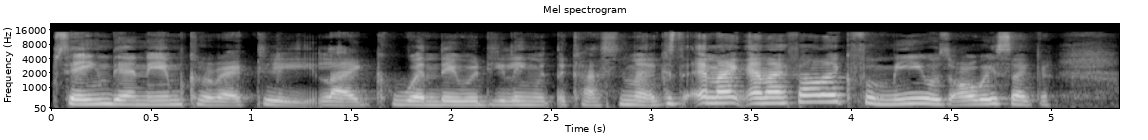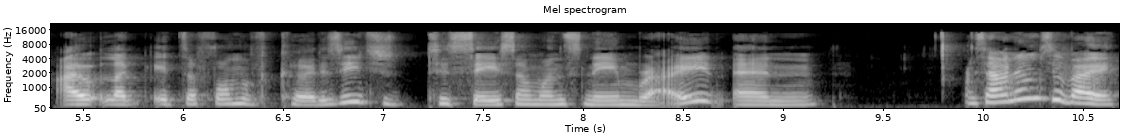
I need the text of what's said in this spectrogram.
saying their name correctly like when they were dealing with the customer. Cause, and I and I felt like for me it was always like I like it's a form of courtesy to to say someone's name right. And sometimes if I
